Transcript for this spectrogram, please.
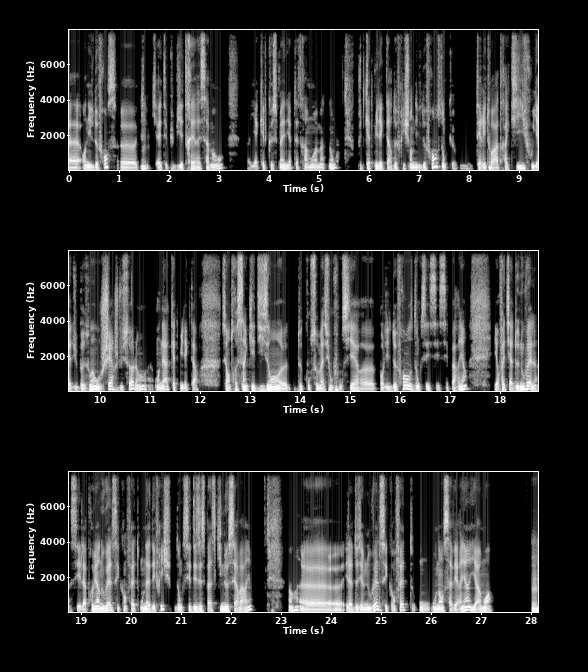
euh, en Ile-de-France euh, mm. qui, a été publié très récemment il y a quelques semaines, il y a peut-être un mois maintenant, plus de 4000 hectares de friches en Ile-de-France, donc euh, territoire attractif où il y a du besoin, on cherche du sol, hein. on est à 4000 hectares. C'est entre 5 et 10 ans de consommation foncière pour l'Île-de-France, donc c'est c'est pas rien. Et en fait, il y a deux nouvelles. C'est la première nouvelle, c'est qu'en fait, on a des friches, donc c'est des espaces qui ne servent à rien. Hein. et la deuxième nouvelle, c'est qu'en fait, on n'en savait rien il y a un mois. Hmm.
